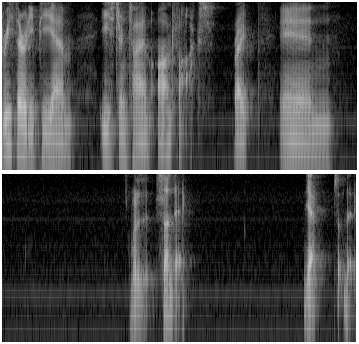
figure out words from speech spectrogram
3:30 p.m. Eastern Time on Fox, right? In what is it? Sunday. Yeah, Sunday.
